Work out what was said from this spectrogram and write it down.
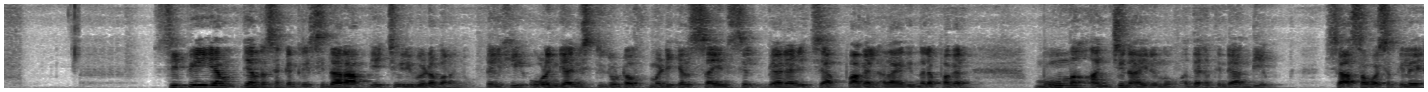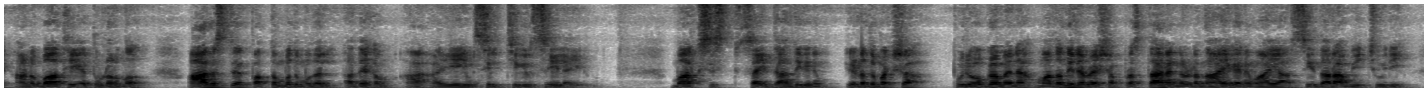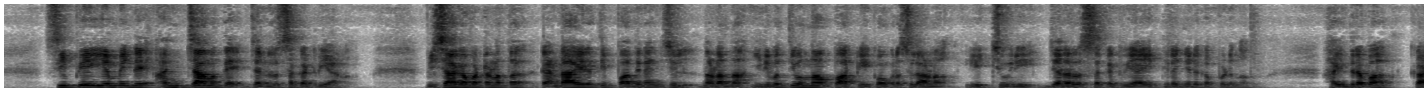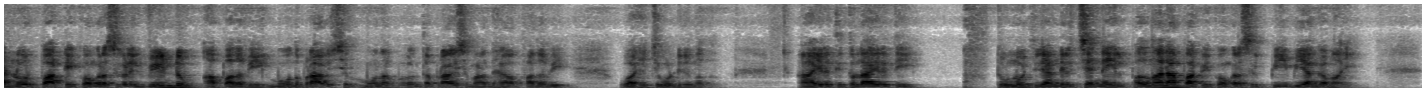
C P I M general secretary Sitaram Yechury വിട പറഞ്ഞു. Delhi All India Institute of Medical സയൻസിൽ വ്യാഴാഴ്ച പകൽ അതായത് ഇന്നലെ പകൽ മൂന്ന് അഞ്ചിനായിരുന്നു അദ്ദേഹത്തിന്റെ അന്ത്യം. ശ്വാസകോശത്തിലെ അണുബാധയെ തുടർന്ന് ആഗസ്റ്റ് പത്തൊമ്പത് മുതൽ അദ്ദേഹം എയിംസിൽ ചികിത്സയിലായിരുന്നു. മാർക്സിസ്റ്റ് സൈദ്ധാന്തികനും ഇടതുപക്ഷ പുരോഗമന മതനിരപേക്ഷ പ്രസ്ഥാനങ്ങളുടെ നായകനുമായ Sitaram Yechury C P I എമ്മിന്റെ അഞ്ചാമത്തെ ജനറൽ സെക്രട്ടറിയാണ്. വിശാഖപട്ടണത്ത് രണ്ടായിരത്തി പതിനഞ്ചിൽ നടന്ന ഇരുപത്തിയൊന്നാം പാർട്ടി കോൺഗ്രസിലാണ് യെച്ചൂരി ജനറൽ സെക്രട്ടറിയായി തിരഞ്ഞെടുക്കപ്പെടുന്നത്. ഹൈദരാബാദ് കണ്ണൂർ പാർട്ടി കോൺഗ്രസുകളിൽ വീണ്ടും ആ പദവിയിൽ മൂന്ന് പ്രാവശ്യം മൂന്നാമത്തെ പ്രാവശ്യമാണ് അദ്ദേഹം പദവി വഹിച്ചുകൊണ്ടിരുന്നത്. ആയിരത്തി തൊള്ളായിരത്തി തൊണ്ണൂറ്റി രണ്ടിൽ ചെന്നൈയിൽ പതിനാലാം പാർട്ടി കോൺഗ്രസിൽ പി ബി അംഗമായി.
